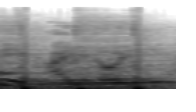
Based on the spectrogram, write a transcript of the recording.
你排队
